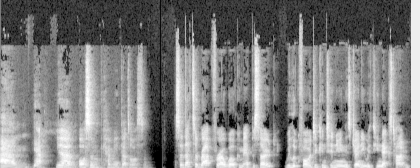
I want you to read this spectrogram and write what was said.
Um, yeah. Yeah, awesome, Kami. That's awesome. So that's a wrap for our welcome episode. We look forward to continuing this journey with you next time.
